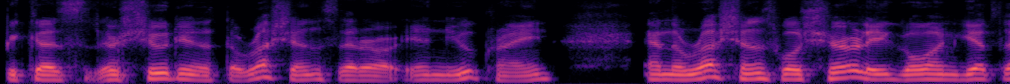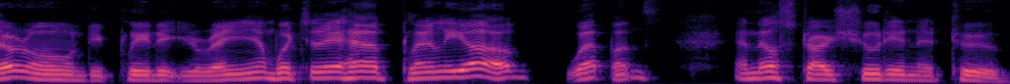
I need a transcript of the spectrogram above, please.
because they're shooting at the Russians that are in Ukraine, and the Russians will surely go and get their own depleted uranium, which they have plenty of weapons, and they'll start shooting it too.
